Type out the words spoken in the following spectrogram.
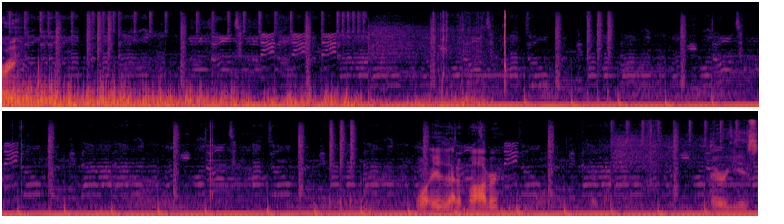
Three. What is that, a bobber? There he is.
